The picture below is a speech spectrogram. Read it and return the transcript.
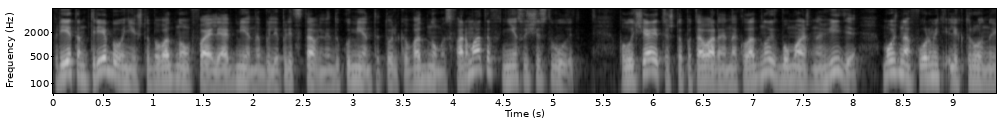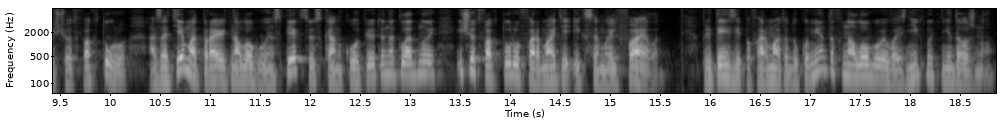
При этом требований, чтобы в одном файле обмена были представлены документы только в одном из форматов, не существует. Получается, что по товарной накладной в бумажном виде можно оформить электронный счет-фактуру, а затем отправить налоговую инспекцию скан-копию этой накладной и счет-фактуру в формате XML файла. Претензий по формату документов в налоговой возникнуть не должно.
